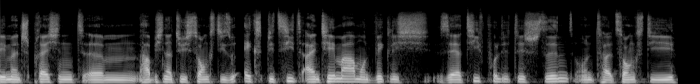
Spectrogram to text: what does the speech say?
Dementsprechend ähm, habe ich natürlich Songs, die so explizit ein Thema haben und wirklich sehr tiefpolitisch sind und halt Songs, die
